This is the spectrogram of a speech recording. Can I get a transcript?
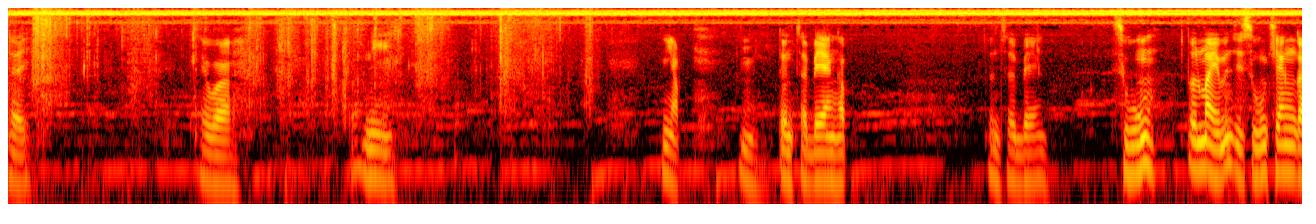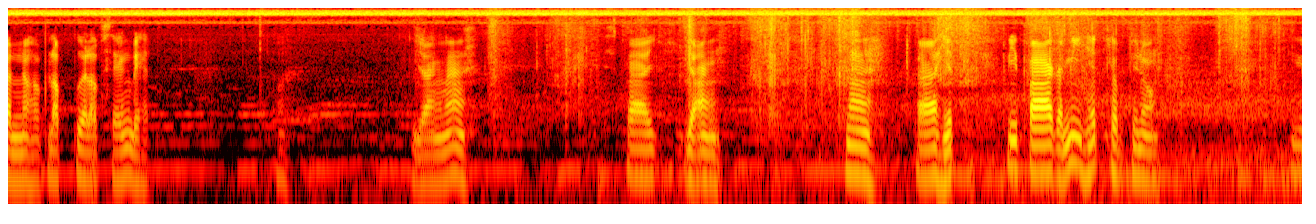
ได้แต่ว่าตอนนี้เงียบต้นสะแบงครับ ต้นสะแบง สูงต้นไม้มันสิสูงแข่งกันนะครับ รับเพื่อรับแสงแดดอย่างหน้าปลาอย่างหน้า ปลาเห็ด มีปลากับมีเห็ดครับพี่น้อง มี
